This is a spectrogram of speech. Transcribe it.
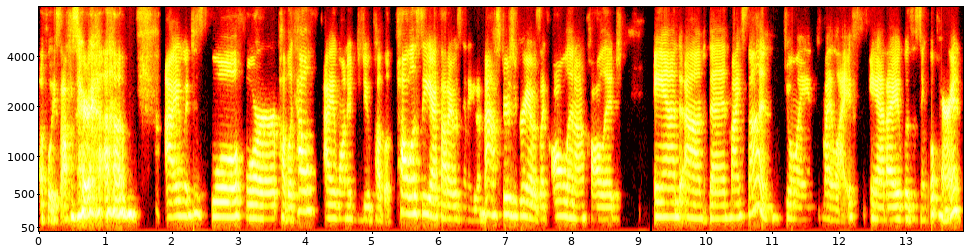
a police officer. Um, I went to school for public health. I wanted to do public policy. I thought I was going to get a master's degree. I was like all in on college. And um, then my son joined my life, and I was a single parent.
